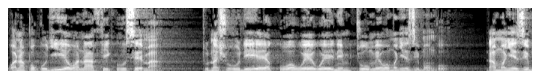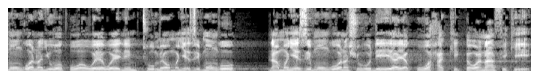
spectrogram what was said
Wanapokujia wanafiki husema, tunashuhudia ya kuwa wewe ni mtume wa Mwenyezi Mungu. Na Mwenyezi Mungu anajua kuwa wewe ni mtume wa Mwenyezi Mungu na Mwenyezi Mungu anashuhudia ya kuwa hakika wanafiki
